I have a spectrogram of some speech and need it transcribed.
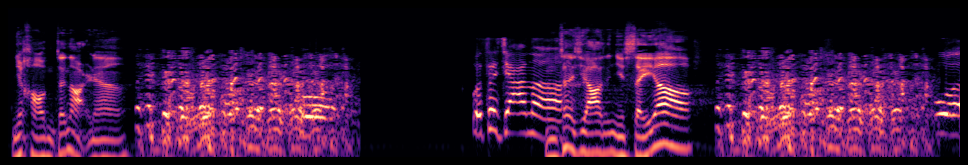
你好，你在哪儿呢？我我在家呢你。在家呢？你谁呀？我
